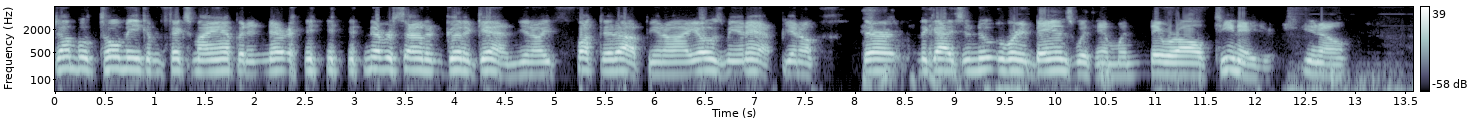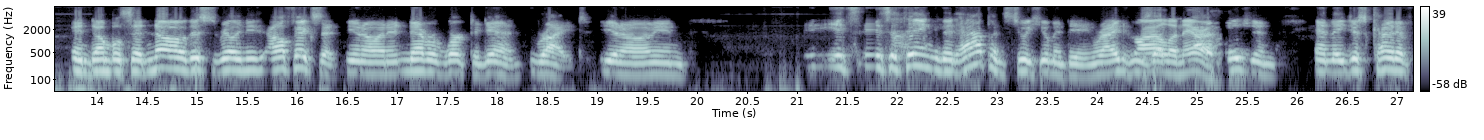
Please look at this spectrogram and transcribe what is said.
Dumble told me he can fix my amp and it never it never sounded good again you know he fucked it up you know he owes me an amp you know they're the guys who knew who were in bands with him when they were all teenagers you know and Dumble said, "No, this really needs. I'll fix it," you know, and it never worked again. Right? You know, I mean, it's it's a thing that happens to a human being, right? Who's trial like and error. vision, and they just kind of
